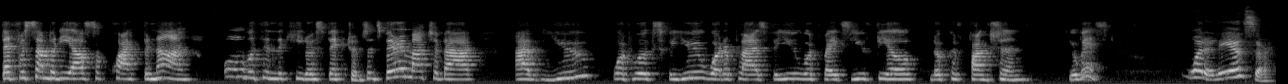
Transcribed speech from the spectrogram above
that for somebody else are quite benign all within the keto spectrum. So it's very much about um, you, what works for you, what applies for you, what makes you feel, look, and function your best. What an answer.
